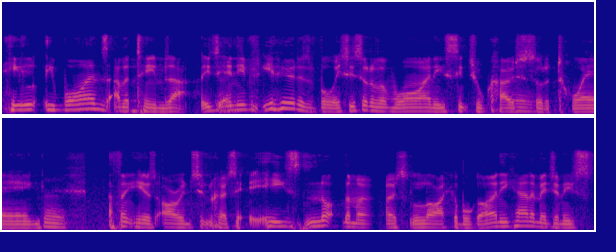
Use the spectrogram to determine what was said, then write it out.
he he winds other teams up. He's, and you've, you heard his voice. He's sort of a whiny Central Coast sort of twang. I think he was Orange Central Coast. He's not the most likable guy, and you can't imagine he's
